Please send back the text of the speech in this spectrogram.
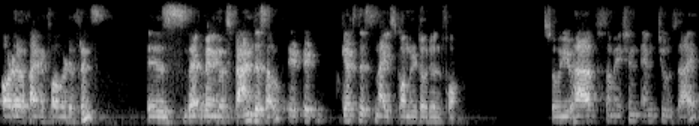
order finite forward difference is that when you expand this out, it, it gets this nice combinatorial form. So you have summation m choose i,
